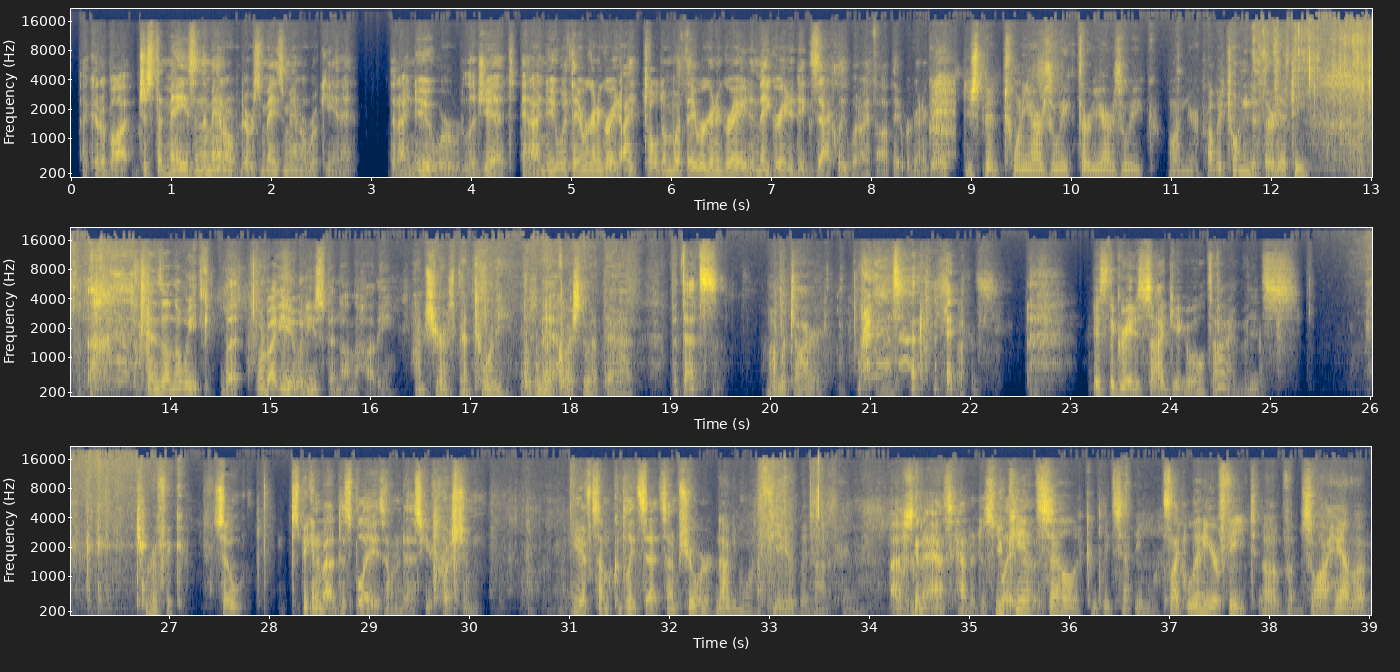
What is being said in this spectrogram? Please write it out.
I could have bought just the Mays and the Mantle. There was a Mays and Mantle rookie in it that I knew were legit and I knew what they were going to grade. I told them what they were going to grade and they graded exactly what I thought they were going to grade. Do you spend 20 hours a week, 30 hours a week on your Probably 20 to 30. 50? Depends on the week. But what about you? What do you spend on the hobby? I'm sure I spend 20. There's no Yeah. question about that. But that's I'm retired. It's the greatest side gig of all time. It's terrific. so speaking about displays, I wanted to ask you a question. You have some complete sets, I'm sure. Not anymore. A few, but not very many. I was going to ask how to display. You can't those. sell a complete set anymore. It's like linear feet of. So I have a.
